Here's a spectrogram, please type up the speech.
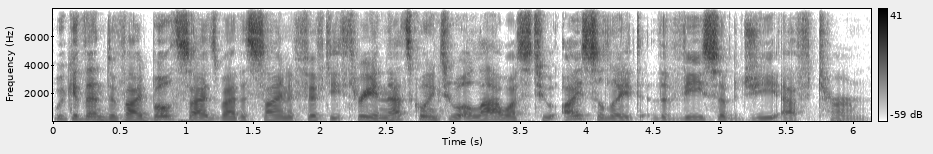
We could then divide both sides by the sine of 53, and that's going to allow us to isolate the V sub GF term.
